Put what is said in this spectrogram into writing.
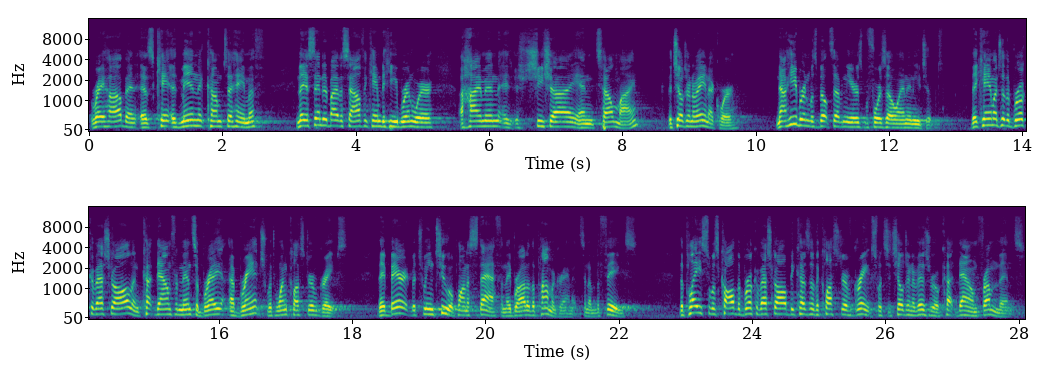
Rehob, and as men had come to Hamath. And they ascended by the south and came to Hebron, where Ahiman, eh, Sheshai, and Talmai, the children of Anak, were. Now Hebron was built seven years before Zoan in Egypt. They came unto the brook of Eshcol and cut down from thence a, bra- a branch with one cluster of grapes. They bare it between two upon a staff, and they brought of the pomegranates and of the figs. The place was called the Brook of Eshcol because of the cluster of grapes which the children of Israel cut down from thence.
